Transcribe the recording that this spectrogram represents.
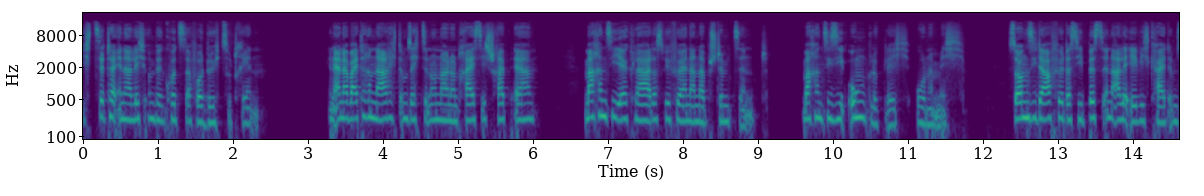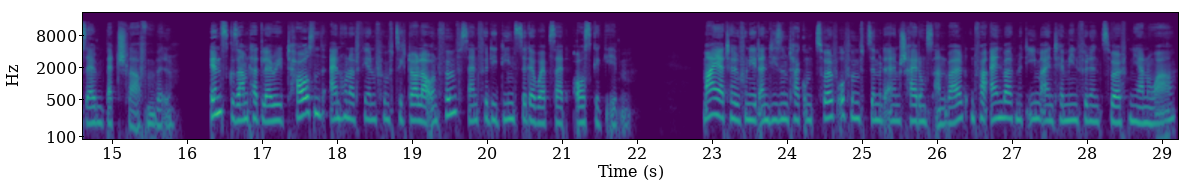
Ich zitter innerlich und bin kurz davor durchzudrehen. In einer weiteren Nachricht um 16.39 Uhr schreibt er, Machen Sie ihr klar, dass wir füreinander bestimmt sind. Machen Sie sie unglücklich ohne mich. Sorgen Sie dafür, dass sie bis in alle Ewigkeit im selben Bett schlafen will. Insgesamt hat Larry 1154 Dollar und 5 Cent für die Dienste der Website ausgegeben. Maya telefoniert an diesem Tag um 12.15 Uhr mit einem Scheidungsanwalt und vereinbart mit ihm einen Termin für den 12. Januar,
